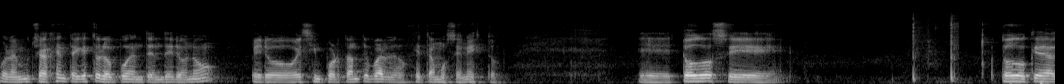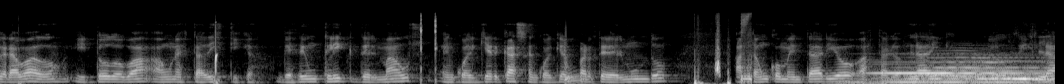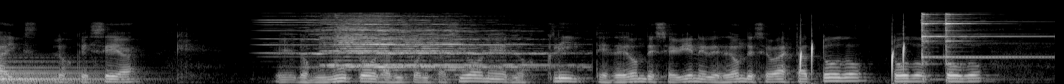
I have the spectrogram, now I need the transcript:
hay mucha gente que esto lo puede entender o no, pero es importante para los que estamos en esto. Eh, todo se, todo queda grabado y todo va a una estadística. Desde un clic del mouse en cualquier casa, en cualquier parte del mundo, hasta un comentario, hasta los likes, los dislikes, los que sea, eh, los minutos, las visualizaciones, los clics, desde dónde se viene, desde dónde se va, está todo, todo, todo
